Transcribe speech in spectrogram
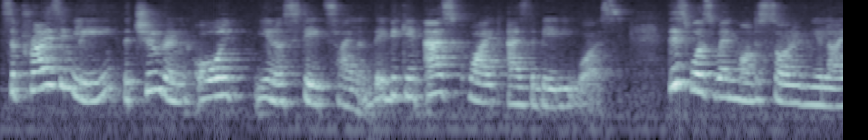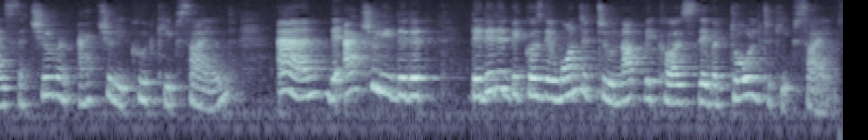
Surprisingly, the children all, you know, stayed silent. They became as quiet as the baby was. This was when Montessori realized that children actually could keep silent and they actually did it they did it because they wanted to, not because they were told to keep silent.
